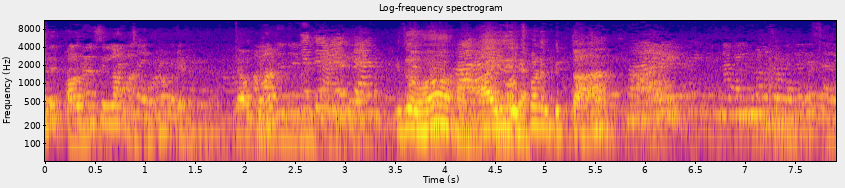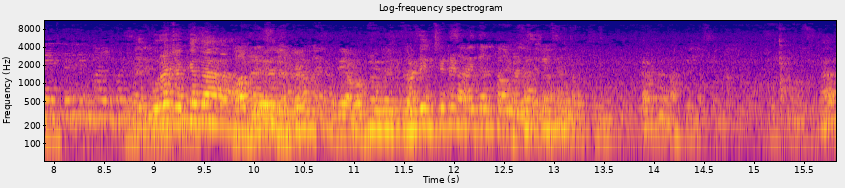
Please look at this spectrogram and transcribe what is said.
ಇದಕ್ಕೆ ಇಲ್ಲಮ್ಮ. ಇದು ಆ ಇದು ಇಟ್ಕೊಂಡು ಬಿತ್ತ ಇದು ಪೂರಾ ಜೊಕ್ಕೆದ ದೊಡ್ಡ ಇನ್ಸಿಡೆಂಟ್ ಸರ್,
